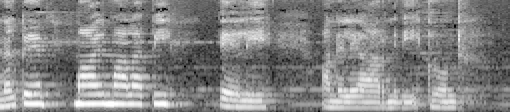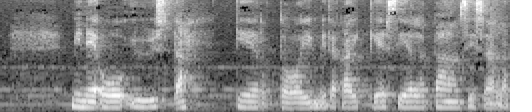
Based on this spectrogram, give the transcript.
NLP-maailmaa läpi, eli Annele Arni Wiklund Mine Oystä kertoi, mitä kaikkea siellä pään sisällä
